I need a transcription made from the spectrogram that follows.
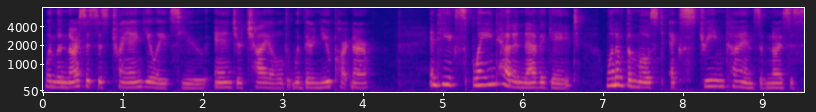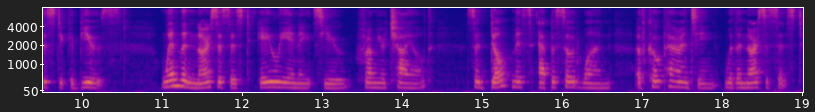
when the narcissist triangulates you and your child with their new partner. And he explained how to navigate one of the most extreme kinds of narcissistic abuse when the narcissist alienates you from your child. So don't miss episode one of co parenting with a narcissist.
